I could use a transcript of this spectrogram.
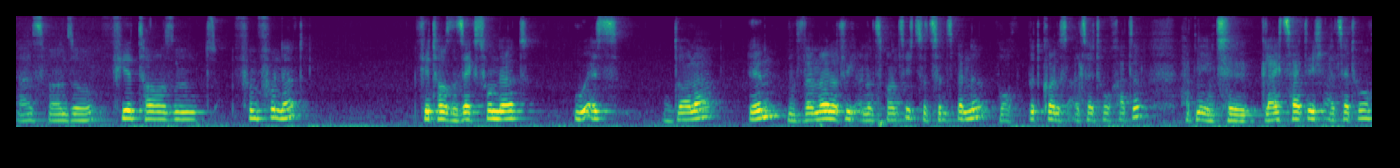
ja, es waren so 4500, 4600 US-Dollar im November natürlich 21 zur Zinswende, wo auch Bitcoin das Allzeithoch hatte, hatten eben gleichzeitig Allzeithoch,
